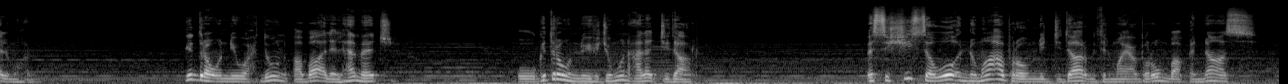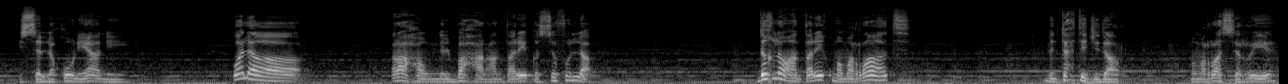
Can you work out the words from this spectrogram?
المهم. قدروا أن يوحدون قبائل الهمج وقدروا انه يهجمون على الجدار. بس الشي سووه إنه ما عبروا من الجدار مثل ما يعبرون باقي الناس يتسلقون يعني. ولا راحوا من البحر عن طريق السفن لا. دخلوا عن طريق ممرات من تحت الجدار ممرات سرية.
